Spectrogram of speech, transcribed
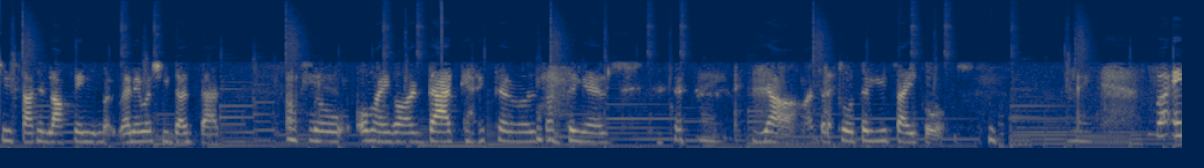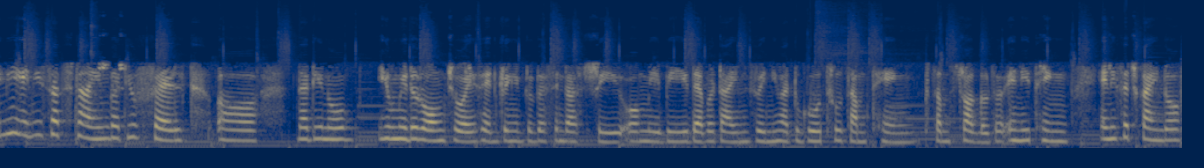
she started laughing whenever she does that Okay. so oh my god that character was something else right. yeah that's totally psycho Right. But any any such time that you felt uh, that you know you made a wrong choice entering into this industry, or maybe there were times when you had to go through something, some struggles, or anything, any such kind of.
